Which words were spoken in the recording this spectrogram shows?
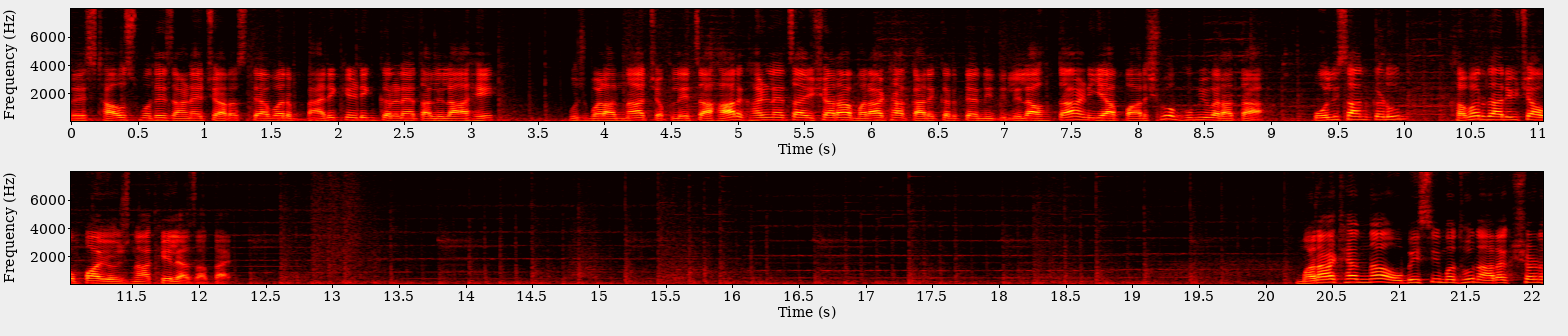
रेस्ट हाऊसमध्ये जाण्याच्या रस्त्यावर बॅरिकेडिंग करण्यात आलेलं आहे. भुजबळांना चपलेचा हार घालण्याचा इशारा मराठा कार्यकर्त्यांनी दिलेला होता आणि या पार्श्वभूमीवर आता पोलिसांकडून खबरदारीच्या उपाययोजना केल्या जात आहेत. मराठ्यांना ओबीसीमधून आरक्षण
